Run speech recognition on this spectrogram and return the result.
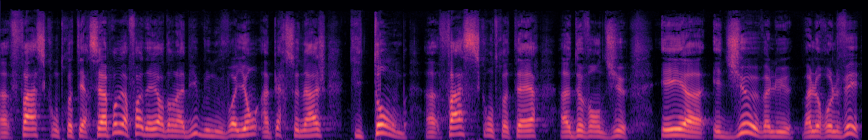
euh, face contre terre. C'est la première fois d'ailleurs dans la Bible où nous voyons un personnage qui tombe euh, face contre terre euh, devant Dieu. Et, et Dieu va, lui, va le relever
